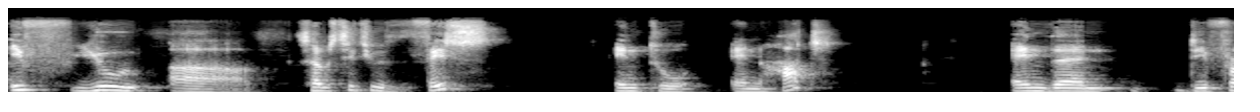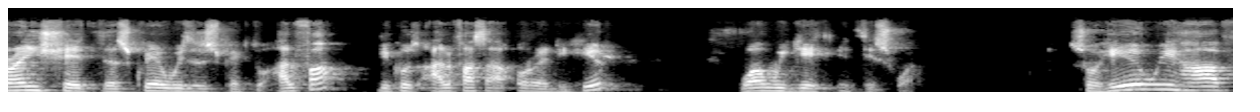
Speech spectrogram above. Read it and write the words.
if you uh, substitute this into n hat and then differentiate the square with respect to alpha because alphas are already here, what we get is this one. So here we have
